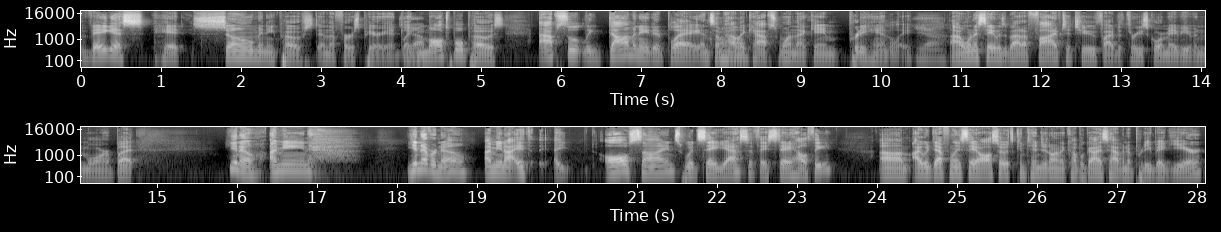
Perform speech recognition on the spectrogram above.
Vegas hit so many posts in the first period, like Yep. multiple posts, absolutely dominated play, and somehow Uh-huh. the Caps won that game pretty handily. Yeah. I want to say it was about a five to two, five to three score, maybe even more. But you know, I mean, you never know. I mean, I, it, I all signs would say yes if they stay healthy. Um, I would definitely say also it's contingent on a couple guys having a pretty big year.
